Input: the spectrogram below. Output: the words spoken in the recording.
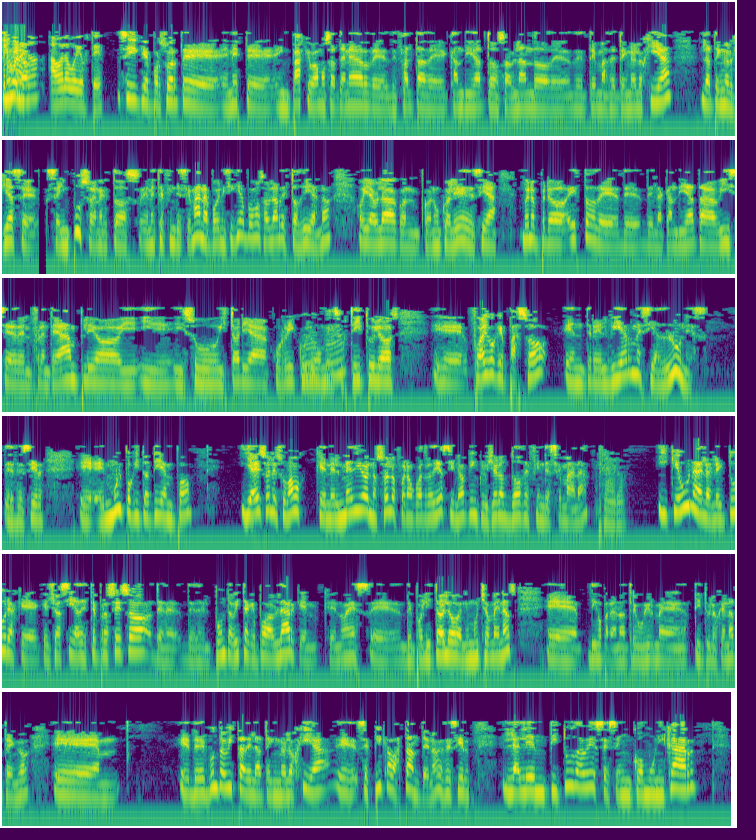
Y bueno, ahora voy a usted. Sí, que por suerte en este impasse que vamos a tener de, de falta de candidatos hablando de, de, temas de tecnología, la tecnología se, se impuso en estos en este fin de semana, porque ni siquiera podemos hablar de estos días, ¿no? Hoy hablaba con, con un colega y decía, bueno, pero esto de, de la candidata vice del Frente Amplio y, y, y su historia, currículum uh -huh. y sus títulos, eh, fue algo que pasó entre el viernes y el lunes es decir, eh, en muy poquito tiempo. Y a eso le sumamos que en el medio no solo fueron cuatro días, sino que incluyeron dos de fin de semana. Claro. Y que una de las lecturas que, que yo hacía de este proceso, desde, desde, el punto de vista que puedo hablar, que, que no es eh, de politólogo ni mucho menos, eh, digo para no atribuirme títulos que no tengo, eh, eh, desde el punto de vista de la tecnología, eh, se explica bastante, ¿no? Es decir, la lentitud a veces en comunicar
